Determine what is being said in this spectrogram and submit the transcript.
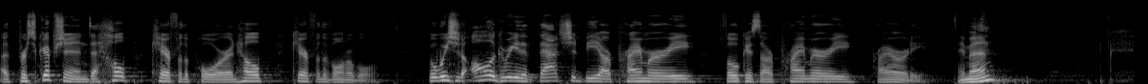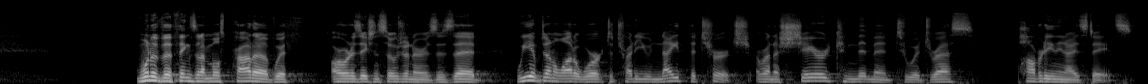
uh, prescription to help care for the poor and help care for the vulnerable. But we should all agree that that should be our primary focus, our primary priority. Amen? One of the things that I'm most proud of with our organization Sojourners is that we have done a lot of work to try to unite the church around a shared commitment to address poverty in the United States.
